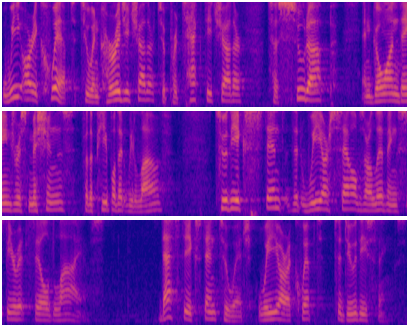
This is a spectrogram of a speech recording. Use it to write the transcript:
We are equipped to encourage each other, to protect each other, to suit up and go on dangerous missions for the people that we love, to the extent that we ourselves are living spirit filled lives. That's the extent to which we are equipped to do these things.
